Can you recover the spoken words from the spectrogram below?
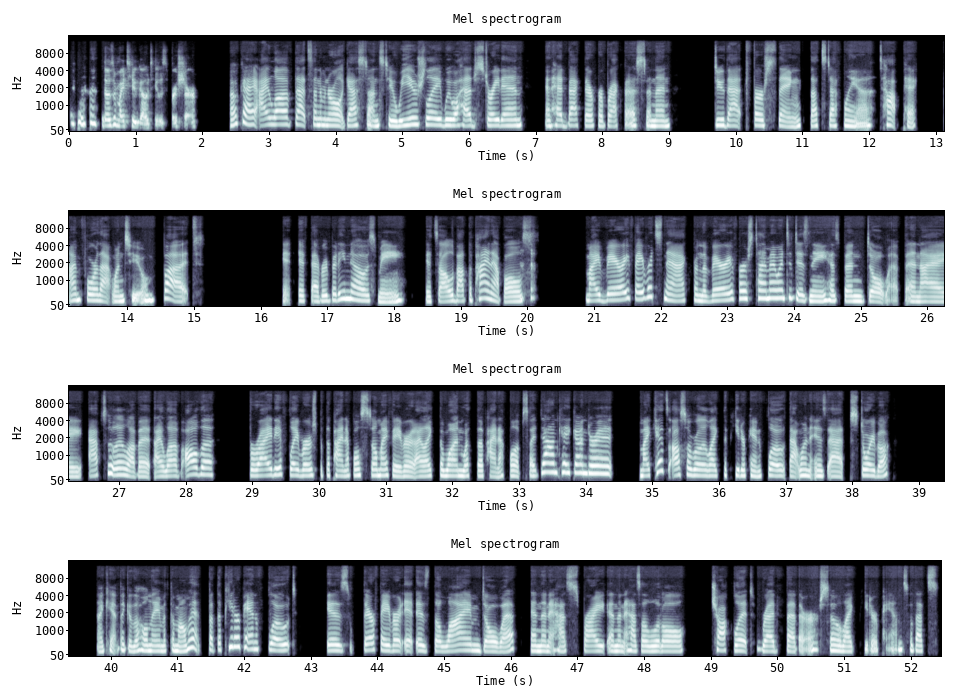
Those are my two go-tos for sure. Okay, I love that cinnamon roll at Gaston's too. We usually we will head straight in and head back there for breakfast and then do that first thing. That's definitely a top pick. I'm for that one too. But if everybody knows me, it's all about the pineapples. My very favorite snack from the very first time I went to Disney has been Dole Whip, and I absolutely love it. I love all the variety of flavors, but the pineapple is still my favorite. I like the one with the pineapple upside down cake under it. My kids also really like the Peter Pan float. That one is at Storybook. I can't think of the whole name at the moment, but the Peter Pan float is their favorite. It is the lime Dole Whip and then it has Sprite, and then it has a little chocolate red feather. So like Peter Pan. So that's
